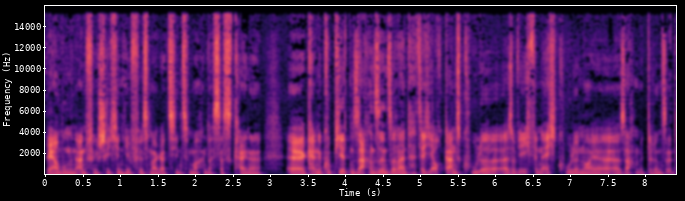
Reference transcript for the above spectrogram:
Werbung in Anführungsstrichen hier fürs Magazin zu machen, dass das keine, äh, keine kopierten Sachen sind, sondern tatsächlich auch ganz coole, also wie ich finde, echt coole neue äh, Sachen mit drin sind.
